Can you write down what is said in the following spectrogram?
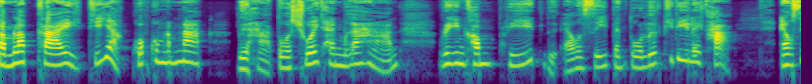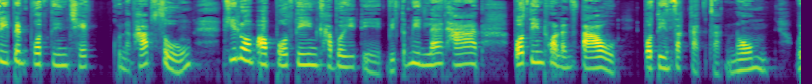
สำหรับใครที่อยากควบคุมน้ำหนัก หรือหาตัวช่วยแทนมื้ออาหาร Lean Complete หรือ LC เป็นตัวเลือกที่ดีเลยค่ะ LC เป็นโปรตีนเช็คคุณภาพสูง ที่รวมเอาโปรตีนคาร์โบไฮเดรตวิตามินแร่ธาตุโปรตีนถั่วลันเตา โปรตีนสกัดจากนม เว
